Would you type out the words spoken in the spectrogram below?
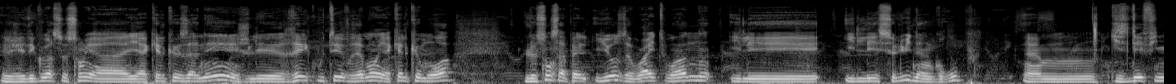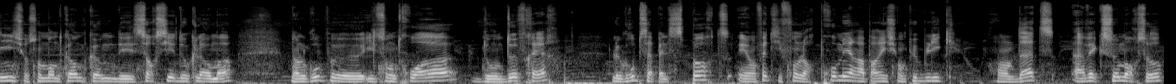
J'ai découvert ce son il y a, il y a quelques années et je l'ai réécouté vraiment il y a quelques mois. Le son s'appelle You're the Right One. Il est, il est celui d'un groupe euh, qui se définit sur son bandcamp comme des sorciers d'Oklahoma. Dans le groupe, euh, ils sont trois, dont deux frères. Le groupe s'appelle Sport et en fait ils font leur première apparition publique en date avec ce morceau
